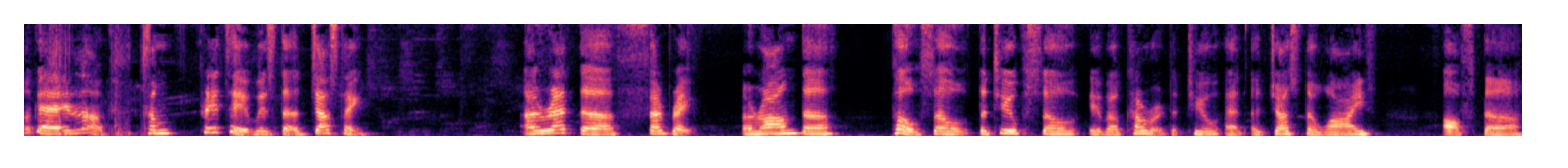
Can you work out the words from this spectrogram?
Okay, look, completed with the adjusting. I wrap the fabric around the pole so the tube so it will cover the tube and adjust the width of the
